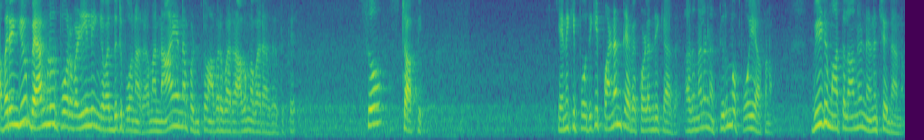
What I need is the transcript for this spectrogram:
அவர் எங்கேயோ பெங்களூர் போகிற வழியில் இங்கே வந்துட்டு போனார். அவன் நான் என்ன பண்ணிட்டோம்? அவர் வர அவங்க வராததுக்கு ஸோ ஸ்டாப்பிங் எனக்கு இப்போதைக்கு பணம் தேவை குழந்தைக்காக. அதனால் நான் திரும்ப போய் ஆகணும். வீடு மாற்றலான்னு நினச்சேன் நான்.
